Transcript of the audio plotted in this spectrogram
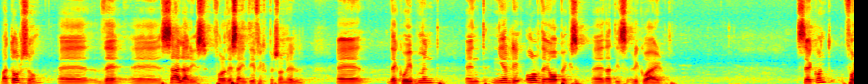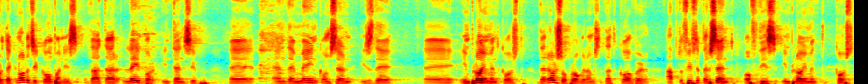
but also the salaries for the scientific personnel, the equipment, and nearly all the OPEX uh, that is required. Second, for technology companies that are labor intensive, and the main concern is the uh, employment cost, there are also programs that cover up to 50% of this employment cost.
